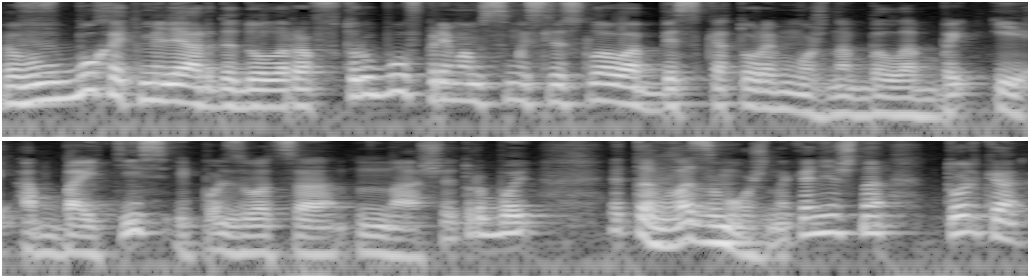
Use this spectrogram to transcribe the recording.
вбухать миллиарды долларов в трубу в прямом смысле слова, без которой можно было бы и обойтись, и пользоваться нашей трубой. Это возможно, конечно, только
